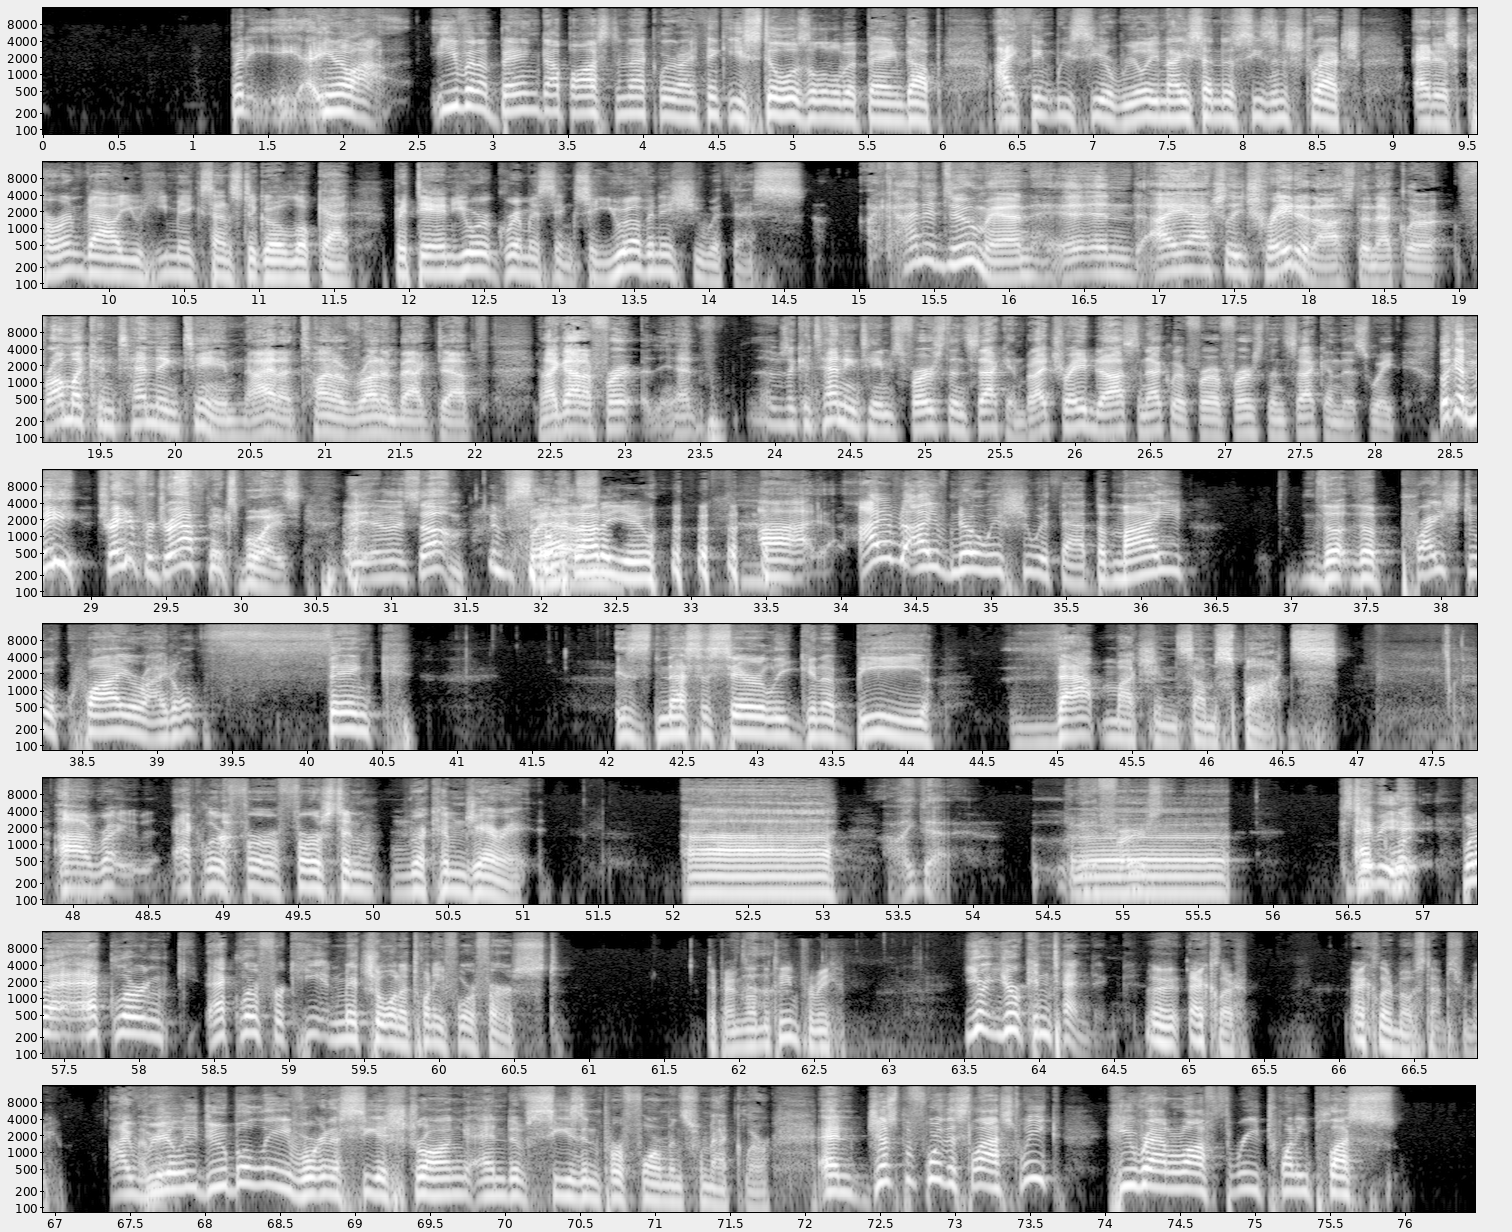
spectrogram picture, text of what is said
But, you know, even a banged up Austin Ekeler, I think he still is a little bit banged up. I think we see a really nice end of season stretch at his current value, he makes sense to go look at. But Dan, you are grimacing, so you have an issue with this. I kind of do, man. And I actually traded Austin Ekeler from a contending team. I had a ton of running back depth, and I got a first. It was a contending team's first and second, but I traded Austin Ekeler for a first and second this week. Look at me trading for draft picks, boys. It was something. I'm so but, proud um, of you. uh, I have I have no issue with that, but my the the price to acquire, I don't think is necessarily going to be that much in some spots. Uh, right, Ekeler for first and Rakim Jarrett. Uh, I like that. Uh, first. Ekeler, but uh, Ekeler and Ekeler for Keaton Mitchell on a 24 first. Depends on the team for me. You're you're contending. Uh, Ekeler. Ekeler most times for me. I, I really mean, do believe we're going to see a strong end of season performance from Ekeler. And just before this last week, he rattled off three 20 plus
